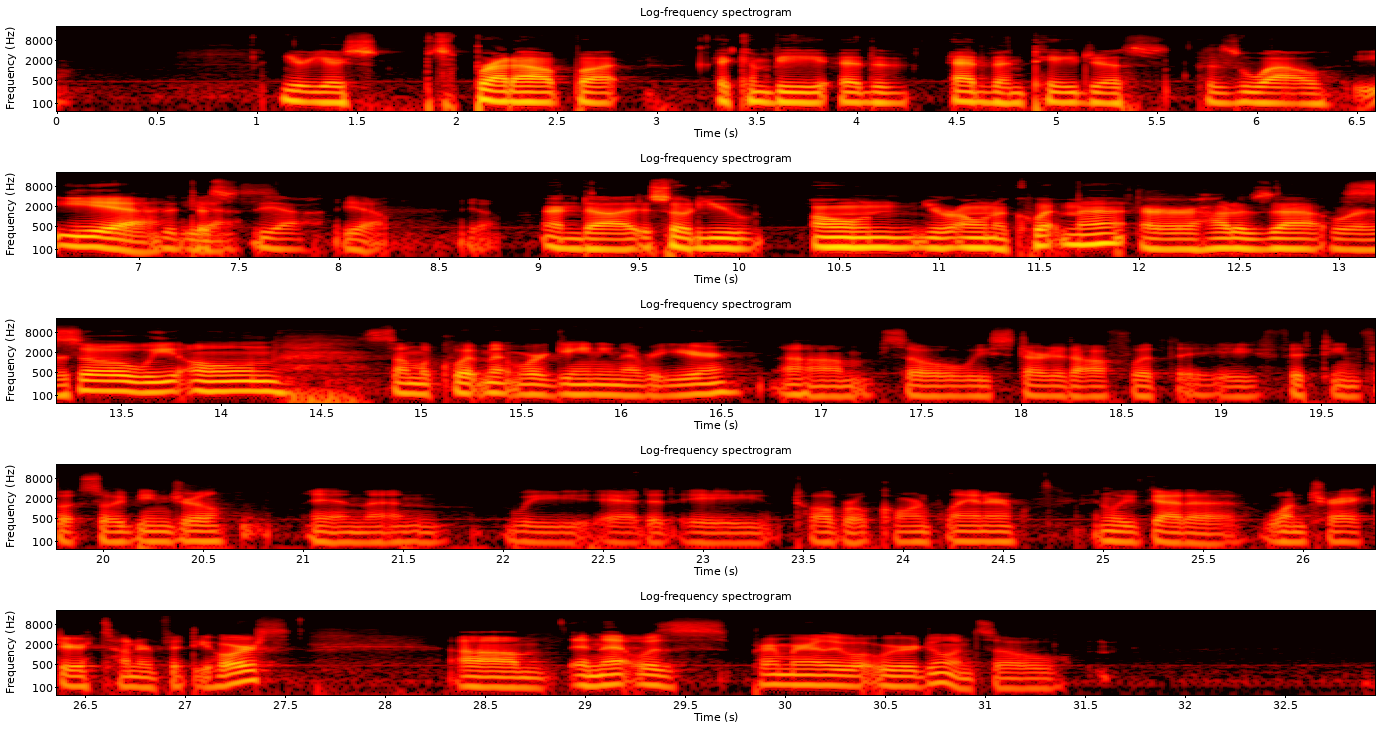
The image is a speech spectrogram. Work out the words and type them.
You're you're spread out, but it can be ad- advantageous as well. yeah, dis- yes, Yeah. yeah. And uh, so do you own your own equipment or how does that work? So we own some equipment we're gaining every year. Um, so we started off with a 15 foot soybean drill, and then we added a 12 row corn planter, and we've got a one tractor, it's 150 horse. Um, and that was primarily what we were doing. So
